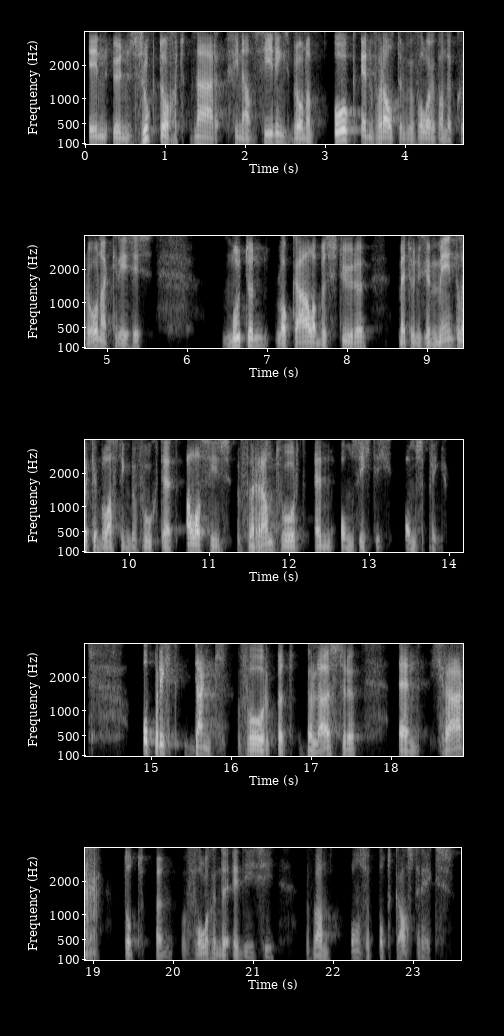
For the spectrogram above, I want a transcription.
in een zoektocht naar financieringsbronnen ook en vooral ten gevolge van de coronacrisis, moeten lokale besturen met hun gemeentelijke belastingbevoegdheid alleszins verantwoord en omzichtig omspringen. Oprecht dank voor het beluisteren en graag tot een volgende editie van onze podcastreeks.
